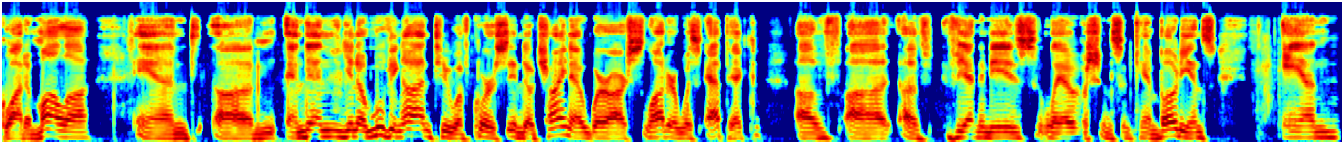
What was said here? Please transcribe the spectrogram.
Guatemala, and um, and then you know moving on to of course Indochina, where our slaughter was epic of uh, of Vietnamese, Laotians, and Cambodians, and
